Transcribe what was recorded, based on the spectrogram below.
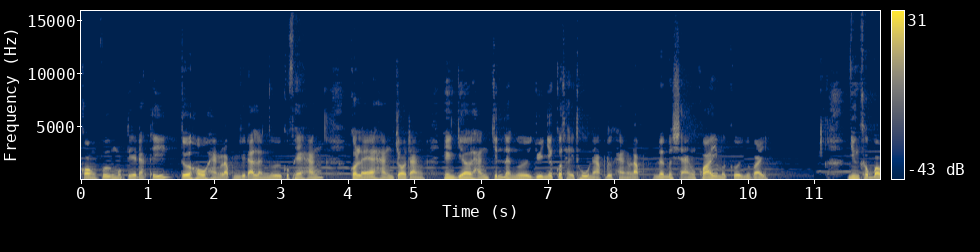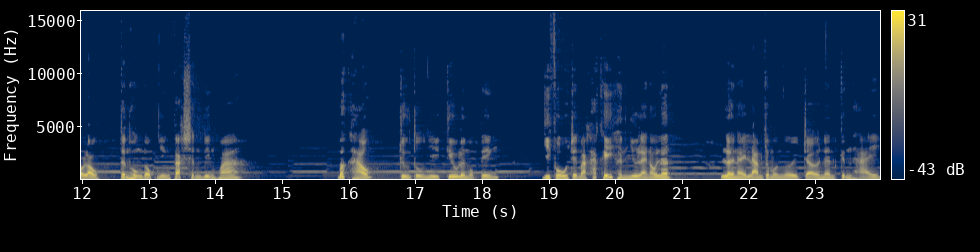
còn vương một tia đắc ý, tựa hồ Hàng Lập như đã là người của phe hắn. Có lẽ hắn cho rằng hiện giờ hắn chính là người duy nhất có thể thu nạp được Hàng Lập nên mới sảng khoái mà cười như vậy. Nhưng không bao lâu, tình huống đột nhiên phát sinh biến hóa. Bất hảo, Trương Tụ Nhi kêu lên một tiếng. Di phụ trên mặt hắc khí hình như lại nổi lên. Lời này làm cho mọi người trở nên kinh hãi.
